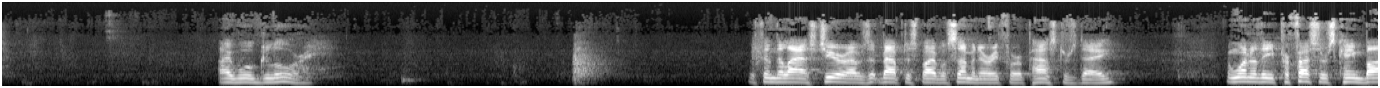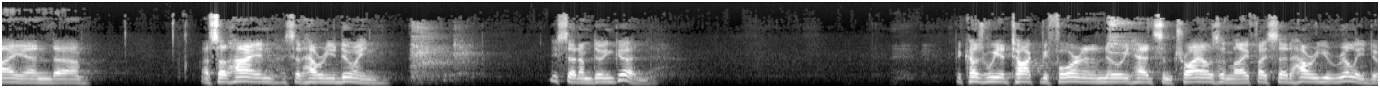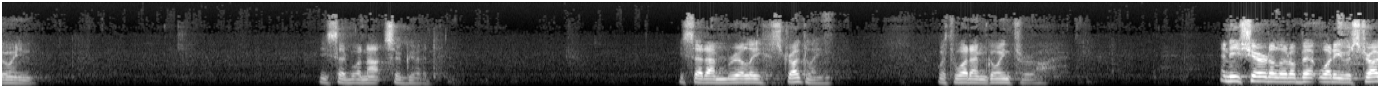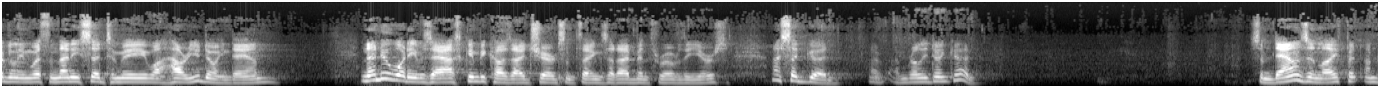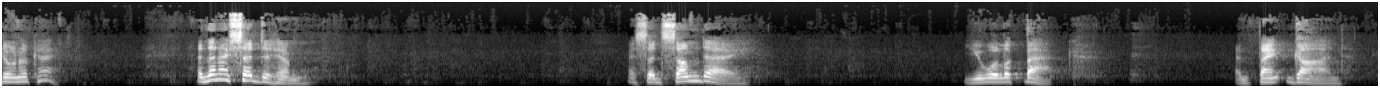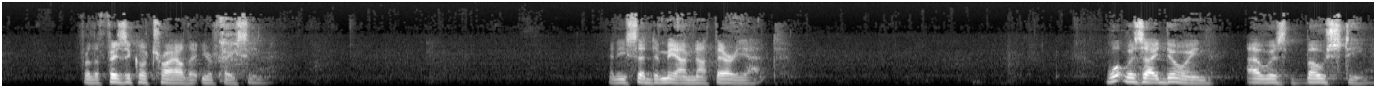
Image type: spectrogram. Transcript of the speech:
I will glory. Within the last year, I was at Baptist Bible Seminary for a pastor's day. And one of the professors came by and uh, I said, Hi. And I said, How are you doing? He said, I'm doing good. Because we had talked before and I knew he had some trials in life, I said, How are you really doing? He said, Well, not so good. He said, I'm really struggling with what I'm going through. And he shared a little bit what he was struggling with, and then he said to me, Well, how are you doing, Dan? And I knew what he was asking because I'd shared some things that I'd been through over the years. And I said, Good. I'm really doing good. Some downs in life, but I'm doing okay. And then I said to him, I said, Someday you will look back and thank God for the physical trial that you're facing. And he said to me, I'm not there yet. What was I doing? I was boasting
